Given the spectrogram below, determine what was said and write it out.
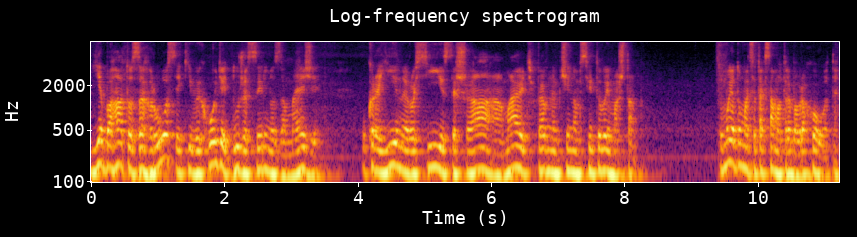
є багато загроз, які виходять дуже сильно за межі України, Росії, США, мають певним чином світовий масштаб. Тому я думаю, це так само треба враховувати.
